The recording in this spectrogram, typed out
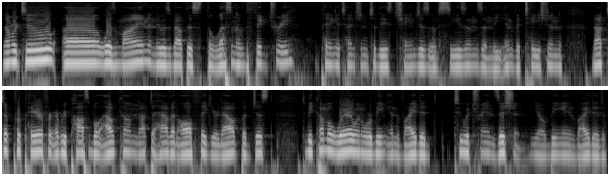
Number two uh, was mine, and it was about this the lesson of the fig tree, paying attention to these changes of seasons and the invitation not to prepare for every possible outcome, not to have it all figured out, but just to become aware when we're being invited to a transition, you know, being invited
